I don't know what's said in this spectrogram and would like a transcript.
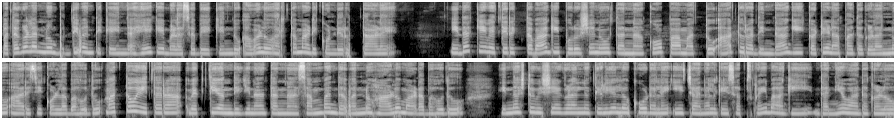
ಪದಗಳನ್ನು ಬುದ್ಧಿವಂತಿಕೆಯಿಂದ ಹೇಗೆ ಬಳಸಬೇಕೆಂದು ಅವಳು ಅರ್ಥ ಮಾಡಿಕೊಂಡಿರುತ್ತಾಳೆ ಇದಕ್ಕೆ ವ್ಯತಿರಿಕ್ತವಾಗಿ ಪುರುಷನು ತನ್ನ ಕೋಪ ಮತ್ತು ಆತುರದಿಂದಾಗಿ ಕಠಿಣ ಪದಗಳನ್ನು ಆರಿಸಿಕೊಳ್ಳಬಹುದು ಮತ್ತು ಇತರ ವ್ಯಕ್ತಿಯೊಂದಿಗಿನ ತನ್ನ ಸಂಬಂಧವನ್ನು ಹಾಳು ಮಾಡಬಹುದು. ಇನ್ನಷ್ಟು ವಿಷಯಗಳನ್ನು ತಿಳಿಯಲು ಕೂಡಲೇ ಈ ಚಾನಲ್ಗೆ ಸಬ್ಸ್ಕ್ರೈಬ್ ಆಗಿ. ಧನ್ಯವಾದಗಳು.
